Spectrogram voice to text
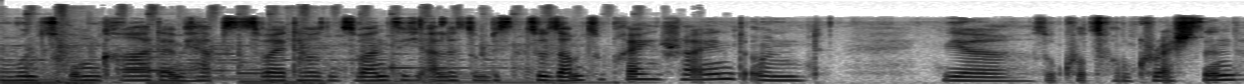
um uns rum gerade im Herbst 2020 alles so ein bisschen zusammenzubrechen scheint und wir so kurz vorm Crash sind.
